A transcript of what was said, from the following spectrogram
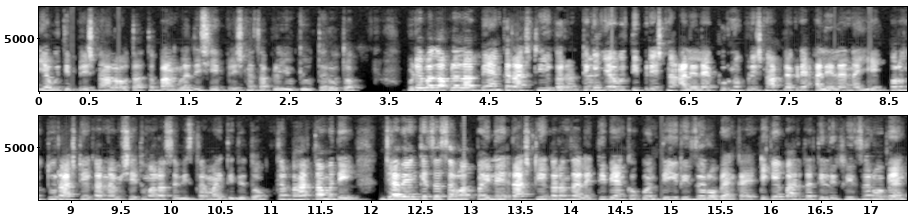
यावरती प्रश्न आला होता. तर बांगलादेश हे प्रश्नाचं आपलं योग्य उत्तर होतं. पुढे बघा आपल्याला बँक राष्ट्रीयकरण. ठीक आहे? यावरती प्रश्न आलेला आहे. पूर्ण प्रश्न आपल्याकडे आलेला नाहीये. परंतु राष्ट्रीयकरणाविषयी तुम्हाला सविस्तर माहिती देतो. तर भारतामध्ये ज्या बँकेचं सर्वात पहिले राष्ट्रीयकरण झाले ती बँक कोणती? रिझर्व्ह बँक आहे. ठीक आहे? भारतातील रिझर्व्ह बँक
